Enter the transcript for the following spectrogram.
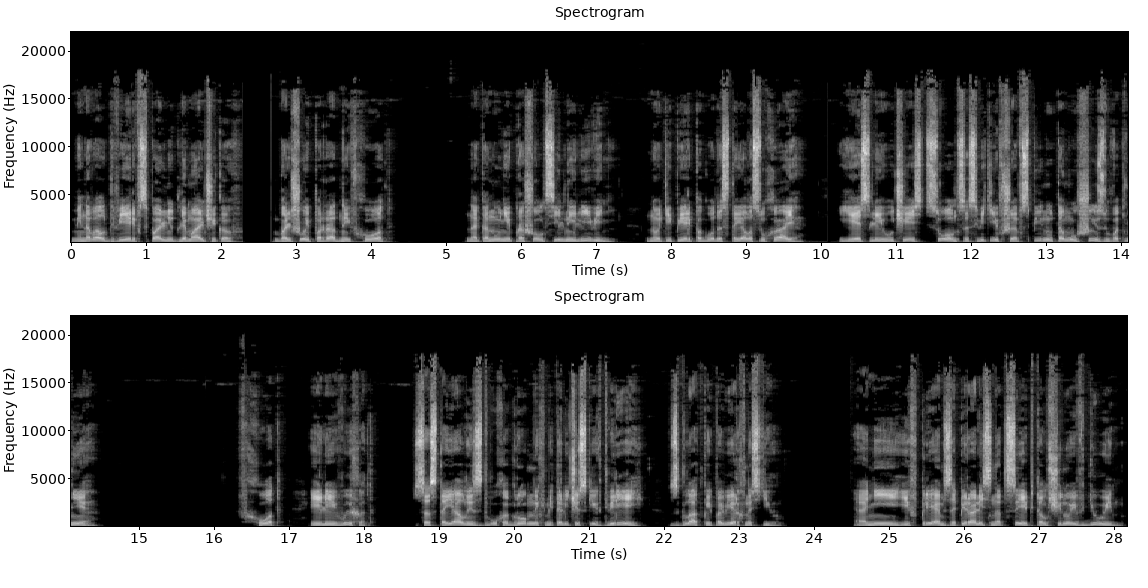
Миновал дверь в спальню для мальчиков, большой парадный вход. Накануне прошел сильный ливень, но теперь погода стояла сухая, если учесть солнце, светившее в спину тому шизу в окне. Вход или выход состоял из двух огромных металлических дверей с гладкой поверхностью. Они и впрямь запирались на цепь толщиной в дюйм,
